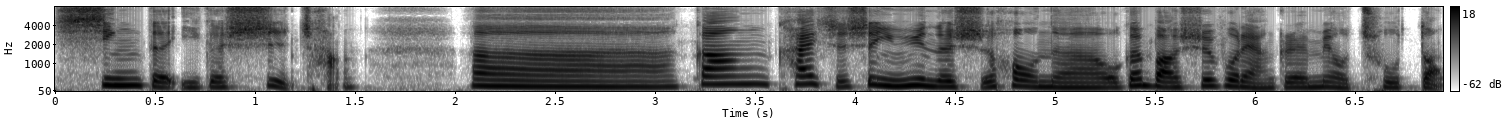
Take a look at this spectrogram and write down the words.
新的一个市场。呃，刚开始试营运的时候呢，我跟宝师傅两个人没有出动，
